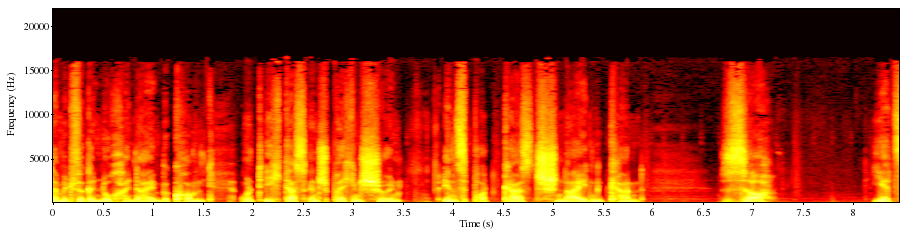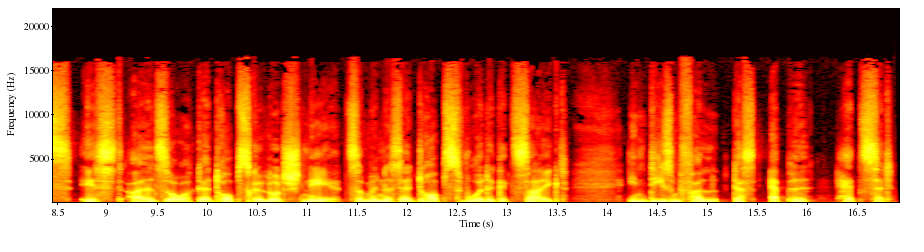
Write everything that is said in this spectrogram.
damit wir genug hineinbekommen und ich das entsprechend schön ins Podcast schneiden kann. So. Jetzt ist also der Drops gelutscht. Nee, zumindest der Drops wurde gezeigt. In diesem Fall das Apple Headset.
